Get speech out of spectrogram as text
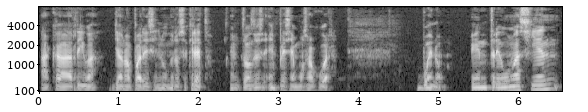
acá arriba, ya no aparece el número secreto. Entonces, empecemos a jugar. Bueno, entre 1 a 100,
